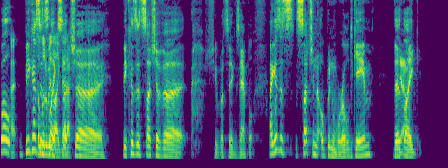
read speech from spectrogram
well because it's a it's, little bit like, like that, such a because it's such of a shoot what's the example? I guess it's such an open world game that Yeah. like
